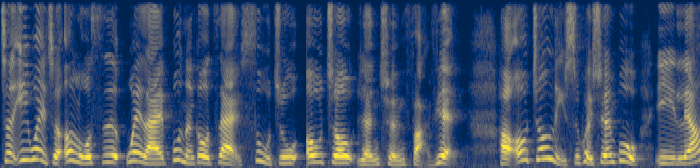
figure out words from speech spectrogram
这意味着俄罗斯未来不能够再诉诸欧洲人权法院。好，欧洲理事会宣布，以两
